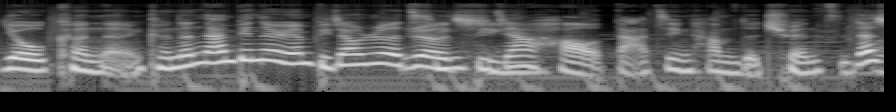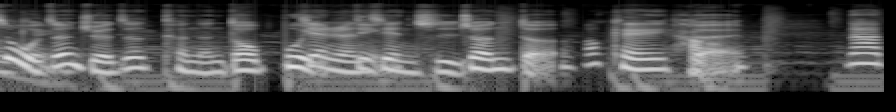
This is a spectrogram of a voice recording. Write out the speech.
有可能，可能南边的人比较热情，情，比较好打进他们的圈子。但是我真的觉得这可能都不见仁见智，真的。OK，好。那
